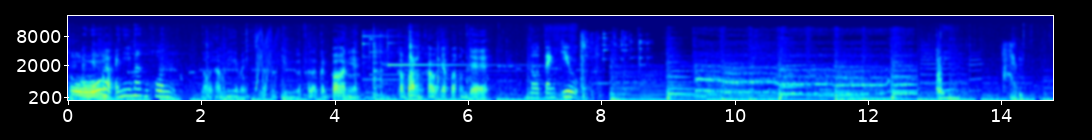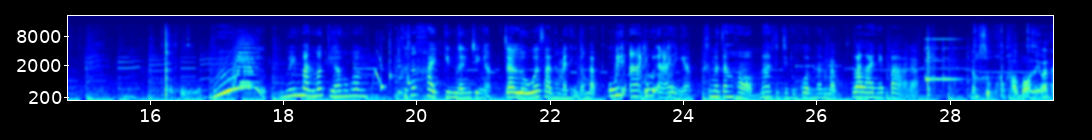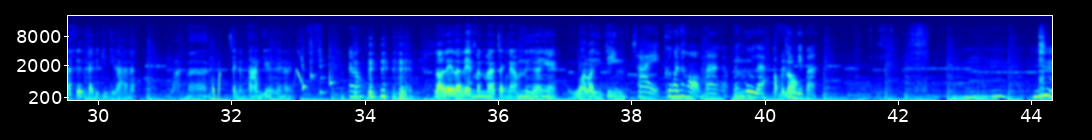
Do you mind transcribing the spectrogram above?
โอ้อันนี้คือแบบไอ้นี่มากทุกคน เรามาทำอันนี้กันไหมสลับกันกินแล้วสลับกันป้อนไงเขาป้อนของเขาแกป้อนของแก no thank you นี่โอ้โหวิมันเมื่อกี้ทุกคน คือถ้าใครกินเนื้อจริงๆอะจะรู้ว่าซันทำไมถึงต้องแบบอุ้ยอาอุ้ยอาอย่างเงี้ย คือมันจะหอมมากจริงๆทุกคนมันแบบละลายในปากอะน้ำซุปของเขาบอกเลยว่าถ้าเกิดใครไปกินที่ร้านนะหวานมากใส่น้ำตาลเยอะเลยหน่อยเอ้าเราเล่นเราเล่นมันมาจากน้ำเนื้อไงโอ้โหอร่อยจริงใช่คือมันหอมมากอะไม่พูดแล้วต้องไปลองกินดีกว่าอืมอืม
